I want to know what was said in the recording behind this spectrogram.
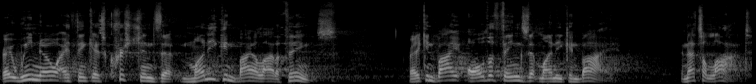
Right? We know, I think, as Christians, that money can buy a lot of things. Right? It can buy all the things that money can buy, and that's a lot.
